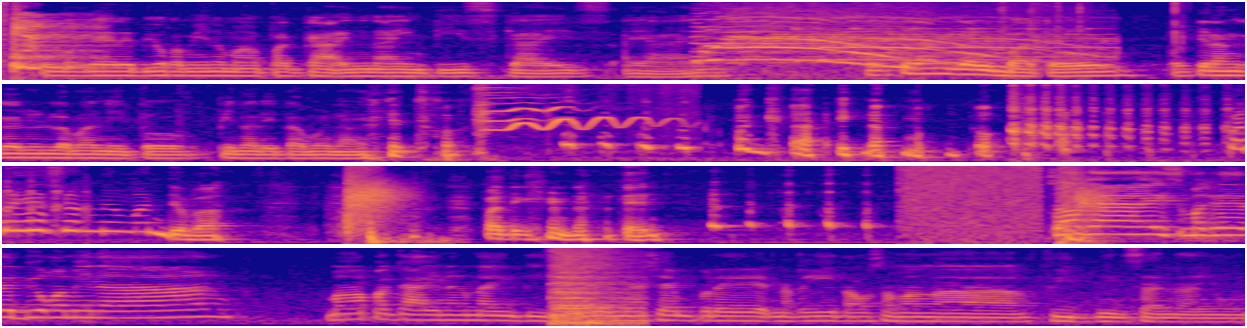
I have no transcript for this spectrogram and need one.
So, magre-review kami ng mga pagkain 90s, guys. Ayan. Pag tinanggal ba to? Pag tinanggal yung laman nito, pinalitan mo lang ito. pagkain ng manok. Parehas lang naman, di ba? Patikim natin. Guys, magre-review kami ng mga pagkain ng 90s. Kaya nga, syempre, nakikita ko sa mga feed minsan na yung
